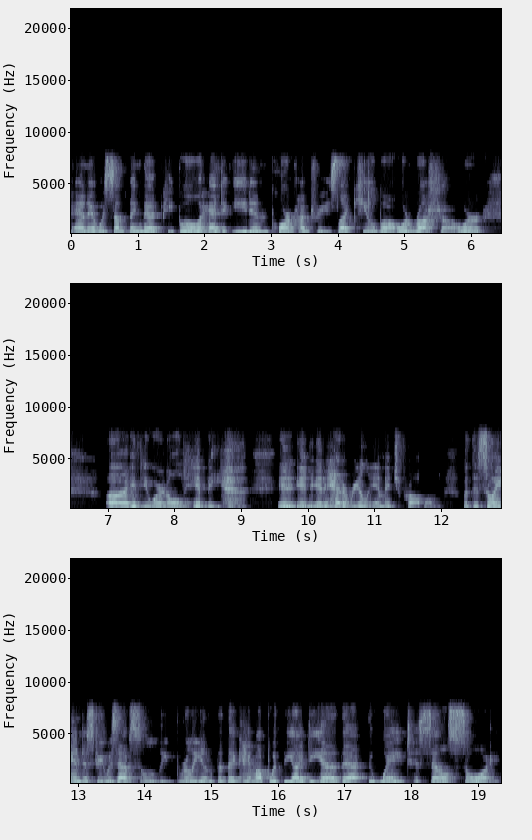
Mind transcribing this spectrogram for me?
And it was something that people had to eat in poor countries like Cuba or Russia, or uh, if you were an old hippie. it, it, it had a real image problem. But the soy industry was absolutely brilliant that they came up with the idea that the way to sell soy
